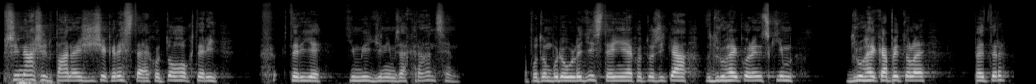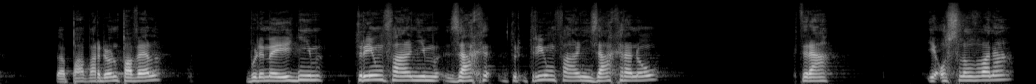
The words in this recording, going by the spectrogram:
přinášet Pána Ježíše Krista jako toho, který, který je tím jediným zachráncem. A potom budou lidi, stejně jako to říká v 2. korinským druhé kapitole Petr, pardon, Pavel, budeme jedním triumfálním zách, triumfální záchranou, která je oslavovaná,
